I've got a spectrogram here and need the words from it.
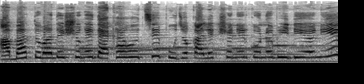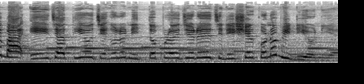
আবার তোমাদের সঙ্গে দেখা হচ্ছে পুজো কালেকশনের কোনো ভিডিও নিয়ে বা এই জাতীয় যেগুলো নিত্য প্রয়োজনীয় জিনিসের কোনো ভিডিও নিয়ে।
